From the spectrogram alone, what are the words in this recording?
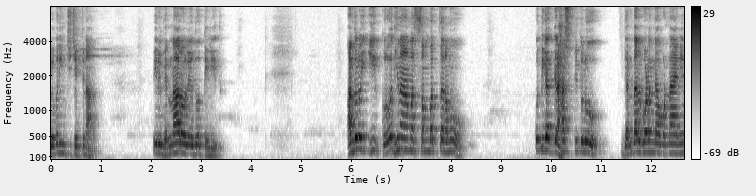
వివరించి చెప్పినాను. మీరు విన్నారో లేదో తెలియదు అందులో ఈ క్రోధినామ సంవత్సరము కొద్దిగా గ్రహస్థితులు గందరగోళంగా ఉన్నాయని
